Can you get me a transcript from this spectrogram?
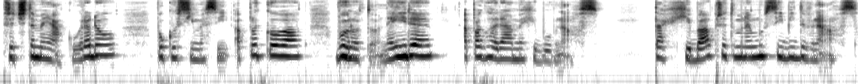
přečteme nějakou radu, pokusíme si ji aplikovat, ono to nejde a pak hledáme chybu v nás. Ta chyba přitom nemusí být v nás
